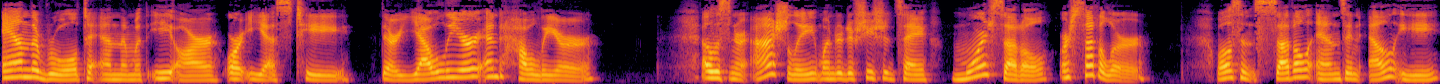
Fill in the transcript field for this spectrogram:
and the rule to end them with ER or EST. They're yowlier and howlier. A listener, Ashley, wondered if she should say more subtle or subtler. Well, since subtle ends in LE,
